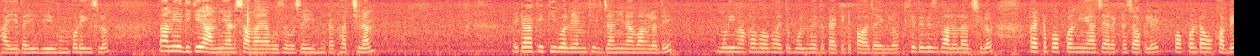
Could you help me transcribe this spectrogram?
খাইয়ে দাইয়ে দিয়ে ঘুম পড়ে গেছিল। তো আমি এদিকে, আমি আর সামায়া বসে বসে এই এটা খাচ্ছিলাম। এটাকে কি বলে আমি ঠিক জানি না বাংলাতে। মুড়ি মাখা হোক হয়তো বলবে, হয়তো প্যাকেটে পাওয়া যায় এগুলো। খেতে বেশ ভালো লাগছিল। আর একটা পপকর্ন নিয়ে আছে আর একটা চকলেট পপকর্নটাও খাবে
